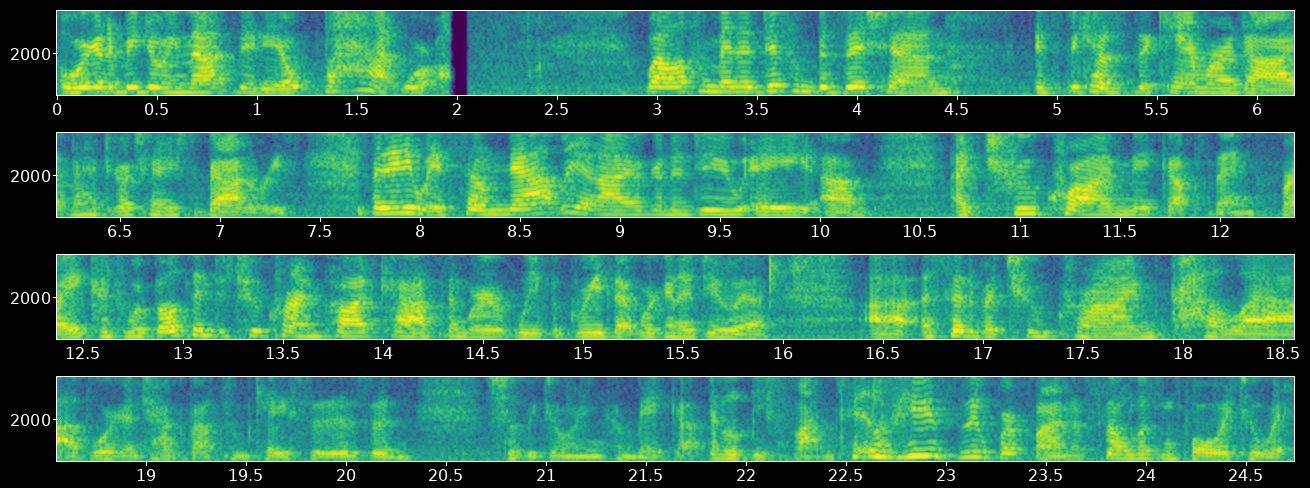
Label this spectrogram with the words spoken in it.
we're going to be doing that video, but we're, well, if I'm in a different position, it's because the camera died and I had to go change the batteries. But anyway, so Nathalie and I are going to do a um, a true crime makeup thing, right? Because we're both into true crime podcasts and we're, we've agreed that we're going to do a, uh, a sort of a true crime collab. We're going to talk about some cases and she'll be doing her makeup. It'll be fun. It'll be super fun. I'm so looking forward to it.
